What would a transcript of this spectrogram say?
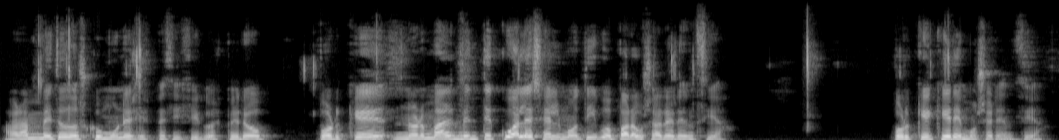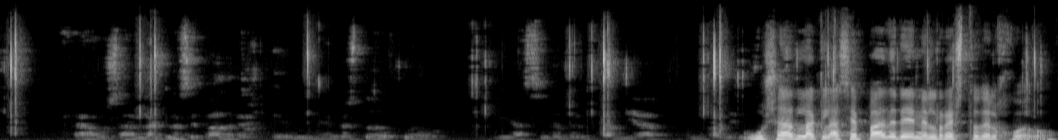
Habrán métodos comunes y específicos, pero ¿por qué? Normalmente, ¿cuál es el motivo para usar herencia? ¿Por qué queremos herencia? Usar la clase padre en el resto del juego.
